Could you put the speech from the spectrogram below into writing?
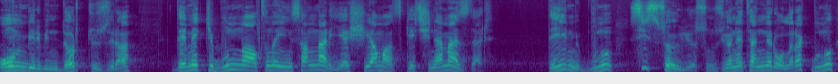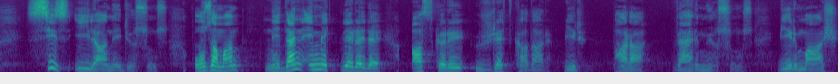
11.400 lira. Demek ki bunun altına insanlar yaşayamaz, geçinemezler. Değil mi? Bunu siz söylüyorsunuz. Yönetenler olarak bunu siz ilan ediyorsunuz. O zaman neden emeklilere de asgari ücret kadar bir para vermiyorsunuz? Bir maaş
